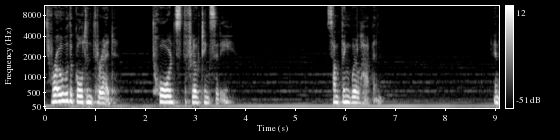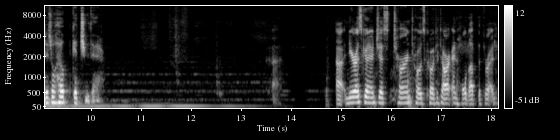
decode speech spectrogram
Throw the golden thread towards the floating city. Something will happen. And it'll help get you there. Uh Nira's going to just turn towards Kotatar and hold up the thread.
